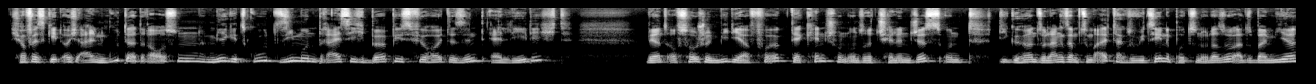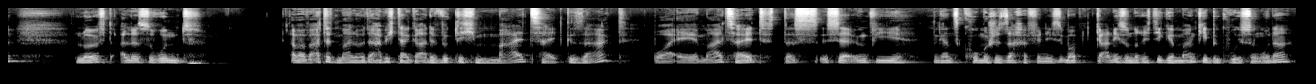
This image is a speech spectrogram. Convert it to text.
Ich hoffe, es geht euch allen gut da draußen. Mir geht's gut. 37 Burpees für heute sind erledigt. Wer uns auf Social Media folgt, der kennt schon unsere Challenges und die gehören so langsam zum Alltag, so wie Zähneputzen oder so. Also bei mir läuft alles rund. Aber wartet mal, Leute, habe ich da gerade wirklich Mahlzeit gesagt? Boah, ey, Mahlzeit, das ist ja irgendwie eine ganz komische Sache, finde ich. Ist überhaupt gar nicht so eine richtige Monkey-Begrüßung, oder?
